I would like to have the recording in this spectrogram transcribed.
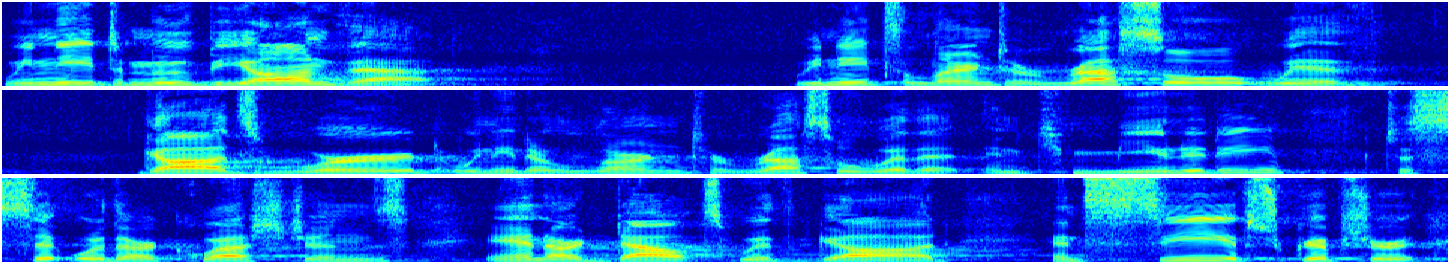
We need to move beyond that. We need to learn to wrestle with God's Word. We need to learn to wrestle with it in community, to sit with our questions and our doubts with God and see if Scripture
